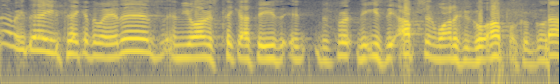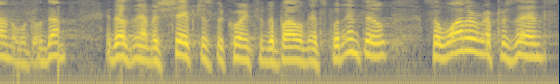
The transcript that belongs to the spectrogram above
every day you take it the way it is, and you always take out the easy, the, first, the easy option, water could go up or could go down or go down. It doesn't have a shape just according to the bottle that's put into. So water represents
